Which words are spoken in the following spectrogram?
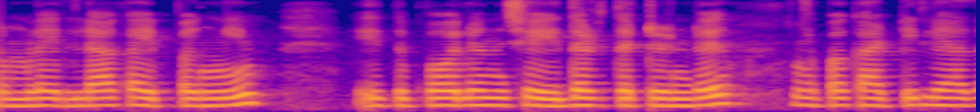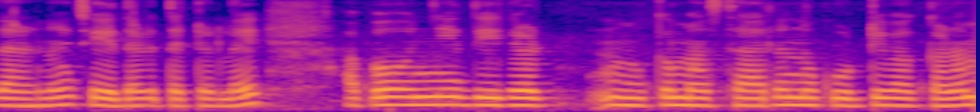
നമ്മൾ എല്ലാ കൈപ്പങ്ങിയും ഇതുപോലെ ഒന്ന് ചെയ്തെടുത്തിട്ടുണ്ട്. അപ്പോൾ കട്ടില്ലാതാണ് ചെയ്തെടുത്തിട്ടുള്ളത്. അപ്പോൾ ഇനി ഇതിലോട്ട് നമുക്ക് മസാല ഒന്ന് കൂട്ടി വെക്കണം.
